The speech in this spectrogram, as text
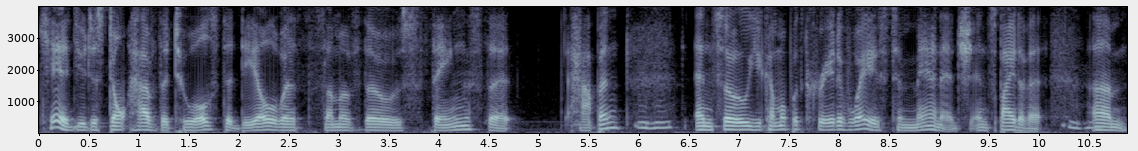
kid, you just don't have the tools to deal with some of those things that happen. Mm-hmm. And so you come up with creative ways to manage in spite of it. Mm-hmm. Um,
